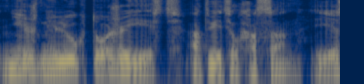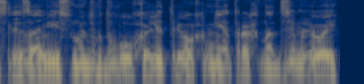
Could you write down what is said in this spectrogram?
«Нижний люк тоже есть», — ответил Хасан. «Если зависнуть в двух или трех метрах над землей,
